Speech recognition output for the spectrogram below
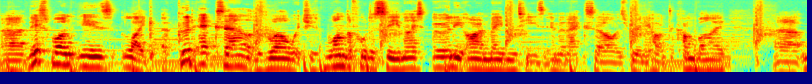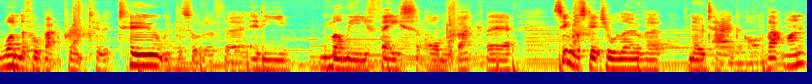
Uh, this one is like a good XL as well, which is wonderful to see. Nice early Iron Maiden tees in an XL is really hard to come by. Uh, wonderful back print to it too, with the sort of uh, Eddie mummy face on the back there. Single stitch all over, no tag on that one.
